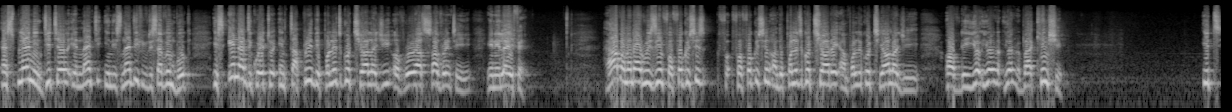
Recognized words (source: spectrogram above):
explained in detail in, 19, in, his 1957 book, is inadequate to interpret the political theology of royal sovereignty in Ileife. I have another reason for, focuses, for, for, focusing on the political theory and political theology of the Yoruba kingship. It,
